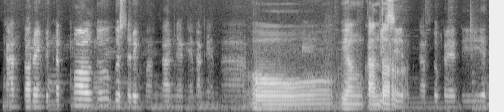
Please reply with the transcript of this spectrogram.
kantor yang deket mall tuh gue sering makan yang enak-enak Oh, yang kantor. Habisin kartu kredit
